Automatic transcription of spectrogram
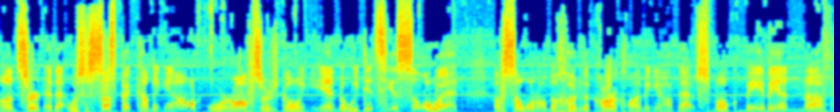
Uncertain if that was a suspect coming out or officers going in, but we did see a silhouette of someone on the hood of the car climbing out. That smoke may be enough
